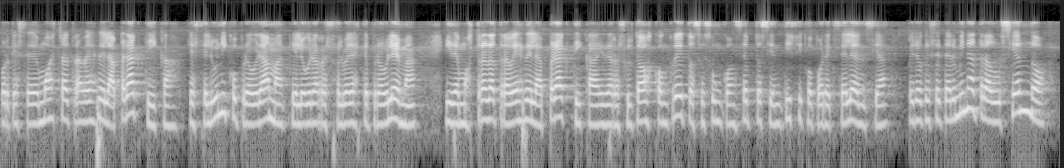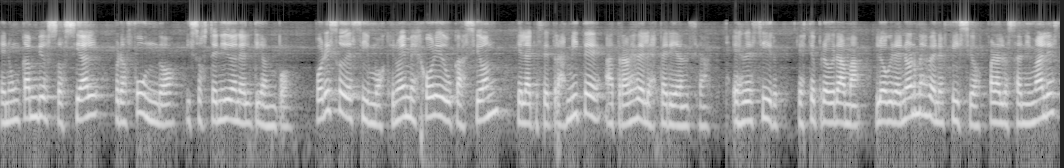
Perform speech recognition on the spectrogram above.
porque se demuestra a través de la práctica, que es el único programa que logra resolver este problema, y demostrar a través de la práctica y de resultados concretos es un concepto científico por excelencia, pero que se termina traduciendo en un cambio social profundo y sostenido en el tiempo. Por eso decimos que no hay mejor educación que la que se transmite a través de la experiencia. Es decir, que este programa logra enormes beneficios para los animales,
